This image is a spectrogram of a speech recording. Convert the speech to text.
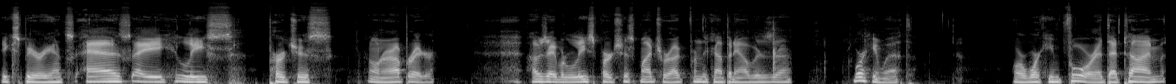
experience as a lease purchase owner operator. I was able to lease purchase my truck from the company I was uh, working with or working for at that time.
